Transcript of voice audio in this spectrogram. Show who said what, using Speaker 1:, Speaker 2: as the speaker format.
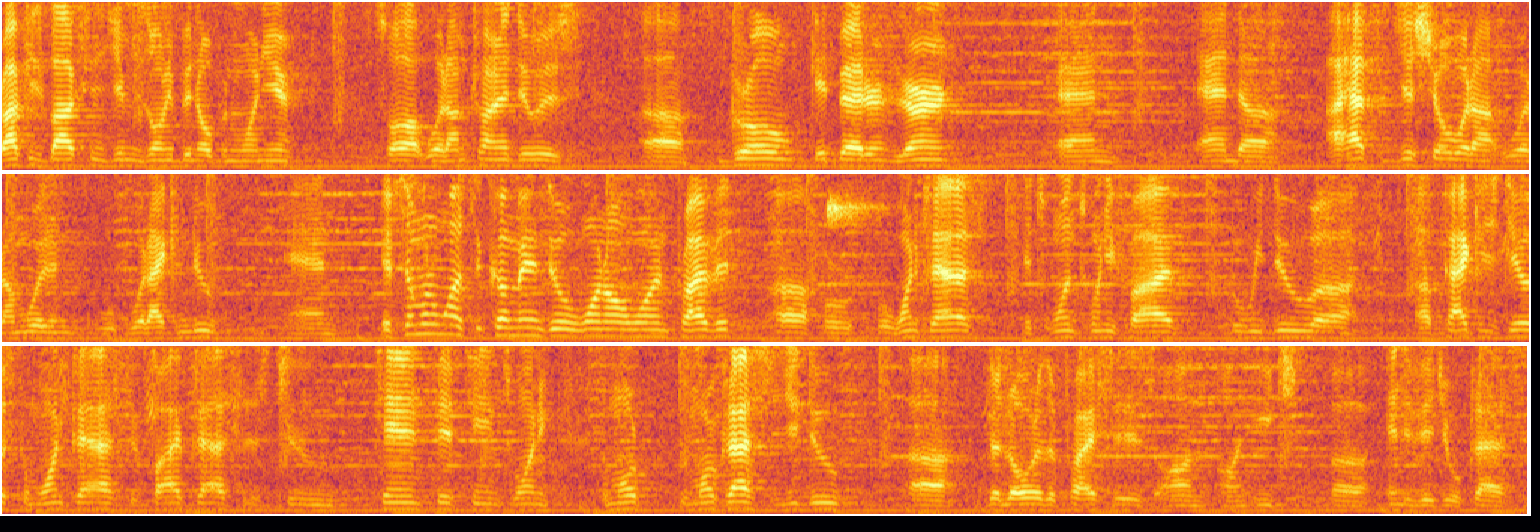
Speaker 1: Rocky's Boxing Gym has only been open one year. So what I'm trying to do is uh, grow, get better, learn, and and uh, I have to just show what I what I'm willing, what I can do. And if someone wants to come in do a one-on-one private uh, for for one class, it's 125. But we do uh, uh, package deals from one class to five classes to 10, 15, 20. The more the more classes you do, uh, the lower the prices on, on each uh, individual class.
